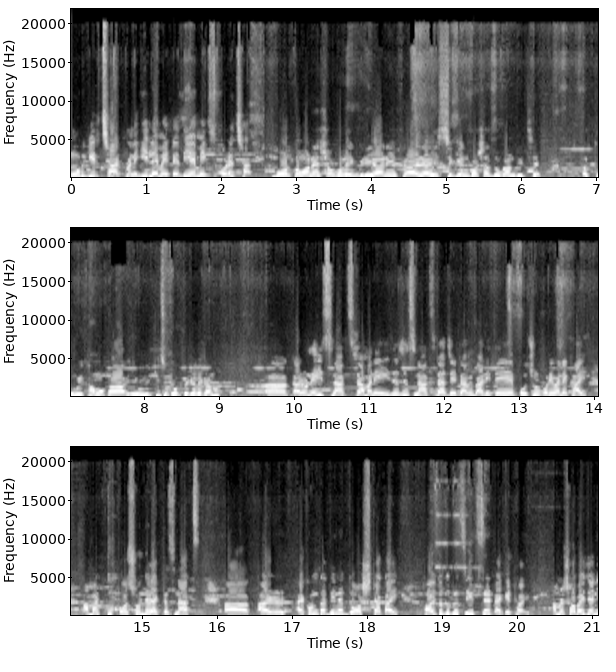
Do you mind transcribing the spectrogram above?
মুরগির ছাট মানে গিলে মেটে দিয়ে মিক্স করে ছাট। বর্তমানে সকলেই বিরিয়ানি ফ্রাইড রাইস চিকেন কষার দোকান দিচ্ছে। তুমি খামোখা ইউনিক কিছু করতে গেলে কেন? কারণ এই স্ন্যাক্সটা মানে এই যে যে স্ন্যাক্সটা আছে এটা আমি বাড়িতে প্রচুর পরিমাণে খাই, আমার খুব পছন্দের একটা স্ন্যাক্স আর এখনকার দিনে দশ টাকায় হয়তো দুটো চিপসের প্যাকেট হয়। আমরা সবাই জানি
